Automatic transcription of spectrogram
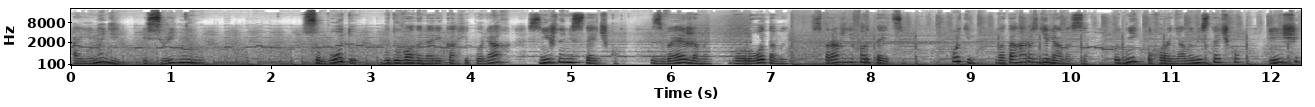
а іноді і всю рідню. В суботу будували на ріках і полях сніжне містечко з вежами, воротами, справжні фортеці. Потім ватага розділялася. Одні охороняли містечко, інші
